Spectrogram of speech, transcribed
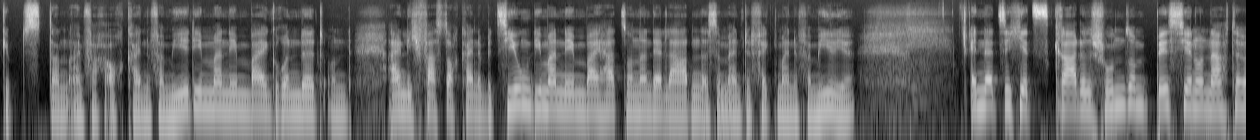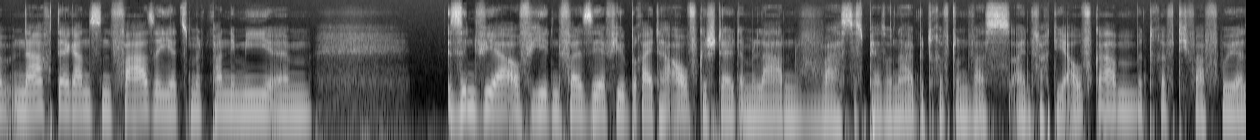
gibt es dann einfach auch keine Familie, die man nebenbei gründet und eigentlich fast auch keine Beziehung, die man nebenbei hat, sondern der Laden ist im Endeffekt meine Familie ändert sich jetzt gerade schon so ein bisschen und nach der, nach der ganzen Phase jetzt mit Pandemie ähm, sind wir auf jeden Fall sehr viel breiter aufgestellt im Laden, was das Personal betrifft und was einfach die Aufgaben betrifft. Ich war früher,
